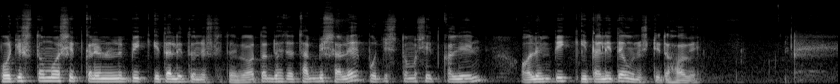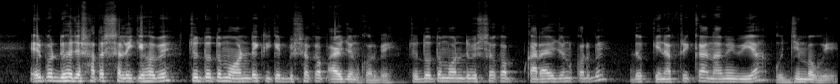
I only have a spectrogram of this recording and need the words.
পঁচিশতম শীতকালীন অলিম্পিক ইতালিতে অনুষ্ঠিত হবে। অর্থাৎ দু হাজার ছাব্বিশ সালে পঁচিশতম শীতকালীন অলিম্পিক ইতালিতে অনুষ্ঠিত হবে। এরপর দু হাজার সাতাশ সালে কী হবে? চোদ্দতম ওয়ানডে ক্রিকেট বিশ্বকাপ আয়োজন করবে। চোদ্দতম ওয়ানডে বিশ্বকাপ কারা আয়োজন করবে? দক্ষিণ আফ্রিকা, নামিবিয়া ও জিম্বাবুয়ে।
